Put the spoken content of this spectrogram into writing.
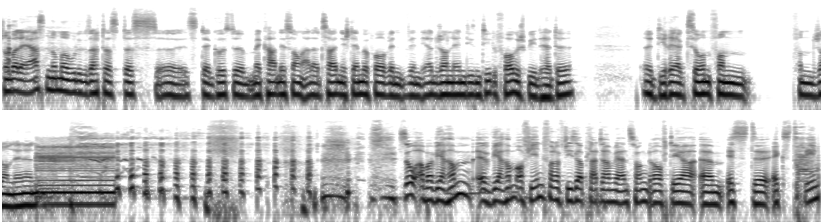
Schon bei der ersten Nummer, wo du gesagt hast, das äh, ist der größte McCartney-Song aller Zeiten. Ich stelle mir vor, wenn, wenn er John Lennon diesen Titel vorgespielt hätte, äh, die Reaktion von, von John Lennon. so, aber wir haben, äh, wir haben auf jeden Fall auf dieser Platte haben wir einen Song drauf, der ähm, ist äh, extrem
